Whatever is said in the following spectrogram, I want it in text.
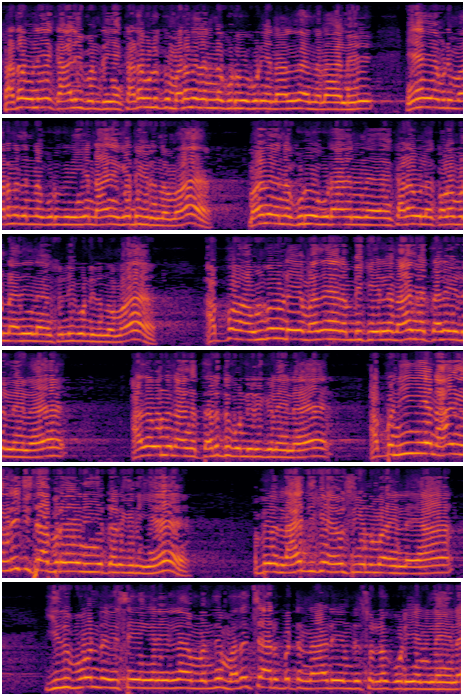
கடவுளையே காலி பண்றீங்க கடவுளுக்கு மரண தண்டனை கொடுக்கக்கூடிய நாள் தான் அந்த நாள். ஏங்க அப்படி மரண தண்டனை கொடுக்குறீங்க? நாங்க கேட்டுக்கிட்டு இருந்தோமா மரண தண்டனை கொடுக்க கூடாதுன்னு கடவுளை கொலை பண்ணாதீங்க நாங்க சொல்லி கொண்டிருந்தோமா? அப்போ உங்களுடைய மத நம்பிக்கையில நாங்க தலையிடலைல அதை வந்து நாங்க தடுத்து கொண்டிருக்கலையில அப்ப நீங்க ஏன் நாங்க இறைச்சி சாப்பிடுறத நீங்க தடுக்கிறீங்க? அப்ப லாஜிக்கா யோசிக்கணுமா இல்லையா? இது போன்ற விஷயங்களை எல்லாம் வந்து மதச்சார்பற்ற நாடு என்று சொல்லக்கூடிய நிலையில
